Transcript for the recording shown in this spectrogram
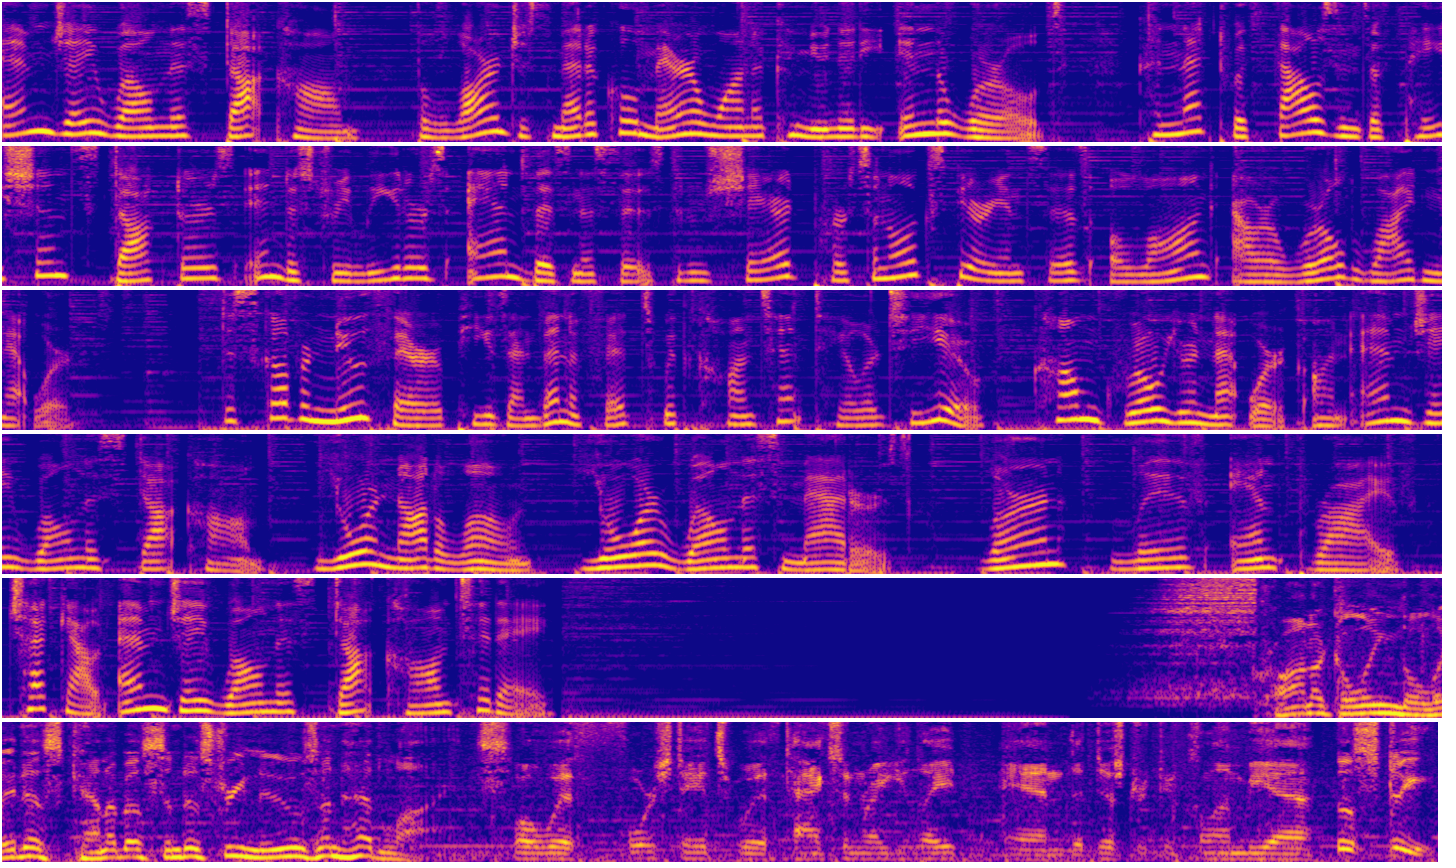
MJWellness.com, the largest medical marijuana community in the world Connect with thousands of patients, doctors, industry leaders, and businesses through shared personal experiences along our worldwide network. Discover new therapies and benefits with content tailored to you. Come grow your network on MJWellness.com. You're not alone. Your wellness matters. Learn, live, and thrive. Check out MJWellness.com today. chronicling the latest cannabis industry news and headlines. Well, with four states with tax and regulate and the District of Columbia, the state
